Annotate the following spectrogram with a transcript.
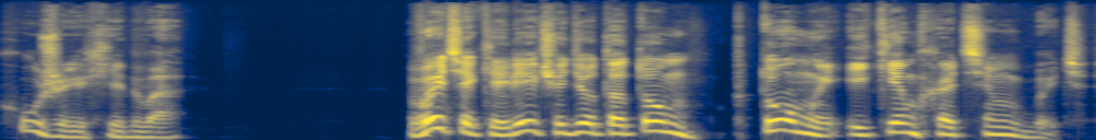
хуже их едва. В этике речь идет о том, кто мы и кем хотим быть.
